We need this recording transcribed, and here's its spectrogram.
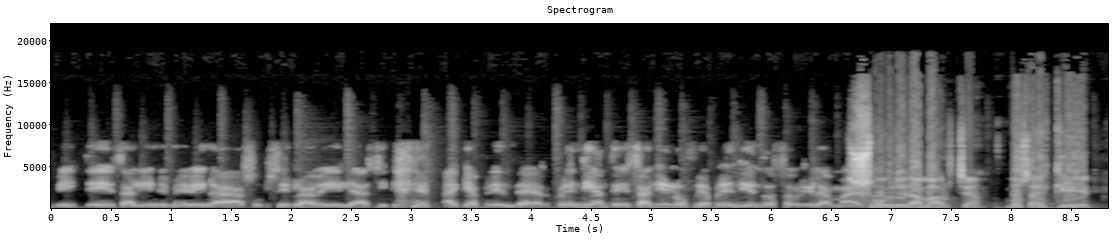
viste, es alguien que me venga a surcir la vela, así que hay que aprender. Aprendí antes de salir, lo fui aprendiendo sobre la marcha. Sobre la marcha. Vos sabés que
